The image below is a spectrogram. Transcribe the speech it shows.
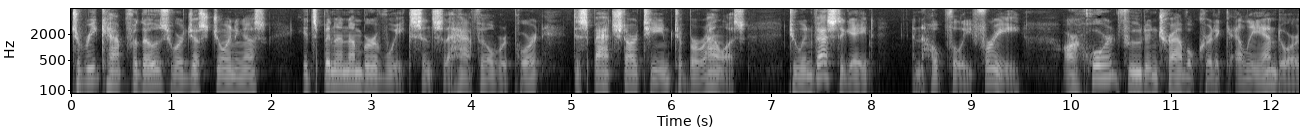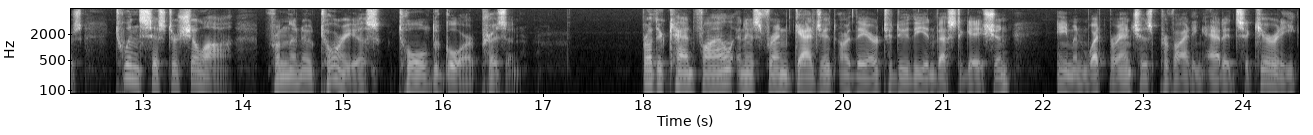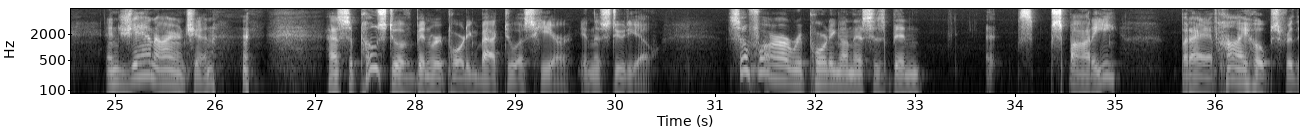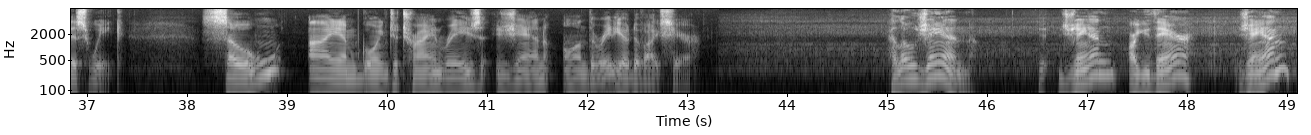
To recap for those who are just joining us, it's been a number of weeks since the Half Hill report dispatched our team to Boralus to investigate, and hopefully free, our horrid food and travel critic Eliandor's twin sister Shelah from the notorious Tol Dagor prison. Brother Caddfael and his friend Gadget are there to do the investigation. Eamon Wetbranch is providing added security, and Jan Ironchin has supposed to have been reporting back to us here in the studio. So far, our reporting on this has been uh, spotty, but I have high hopes for this week. So I am going to try and raise Jan on the radio device here. Hello, Jan. Uh, Jan, are you there? Jan?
